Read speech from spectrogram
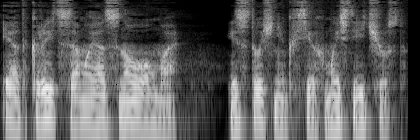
и открыть самую основу ума, источник всех мыслей и чувств.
